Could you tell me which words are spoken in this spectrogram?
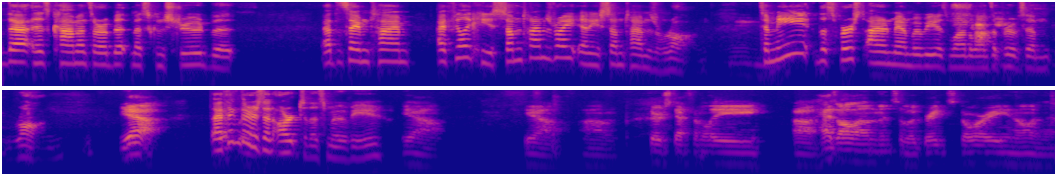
that his comments are a bit misconstrued, but at the same time, I feel like he's sometimes right and he's sometimes wrong. Mm. To me, this first Iron Man movie is one of the ones that proves him wrong. yeah I think there's an art to this movie. Yeah, yeah. Um, there's definitely uh, has all elements of a great story, you know, and uh,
